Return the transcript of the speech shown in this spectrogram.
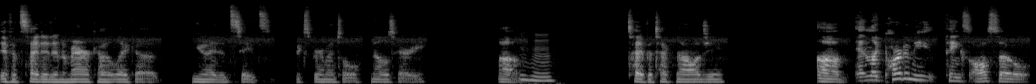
if it's sighted in america like a united states experimental military um, mm-hmm. type of technology um and like part of me thinks also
